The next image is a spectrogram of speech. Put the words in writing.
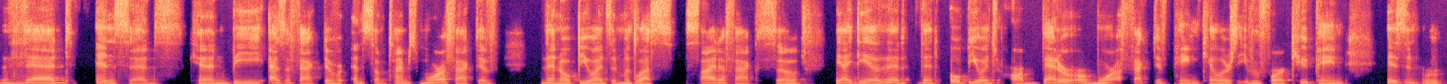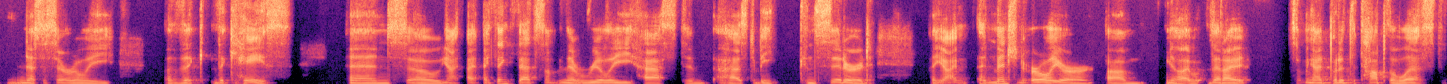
that NSAIDs can be as effective and sometimes more effective than opioids and with less side effects. So the idea that that opioids are better or more effective painkillers even for acute pain isn't necessarily the the case. And so yeah, I, I think that's something that really has to has to be considered. I had mentioned earlier, um, you know, I, that I something I'd put at the top of the list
